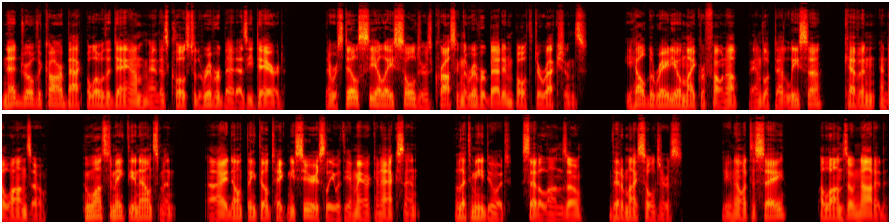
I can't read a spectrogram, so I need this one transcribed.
Ned drove the car back below the dam and as close to the riverbed as he dared. There were still CLA soldiers crossing the riverbed in both directions. He held the radio microphone up and looked at Lisa, Kevin, and Alonzo. Who wants to make the announcement? I don't think they'll take me seriously with the American accent. Let me do it, said Alonzo. They're my soldiers. Do you know what to say? Alonzo nodded.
